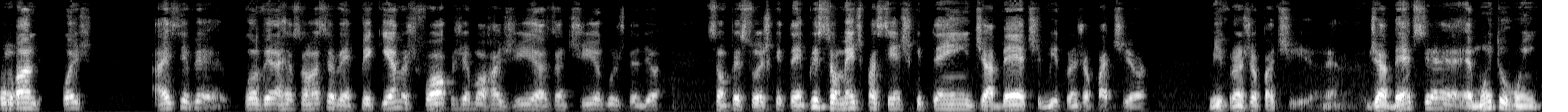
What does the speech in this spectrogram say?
um ano depois, aí você vê, quando vê na ressonância, vem pequenos focos de hemorragias antigos, entendeu? São pessoas que têm, principalmente pacientes que têm diabetes, microangiopatia, microangiopatia. Né? Diabetes é, é muito ruim.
